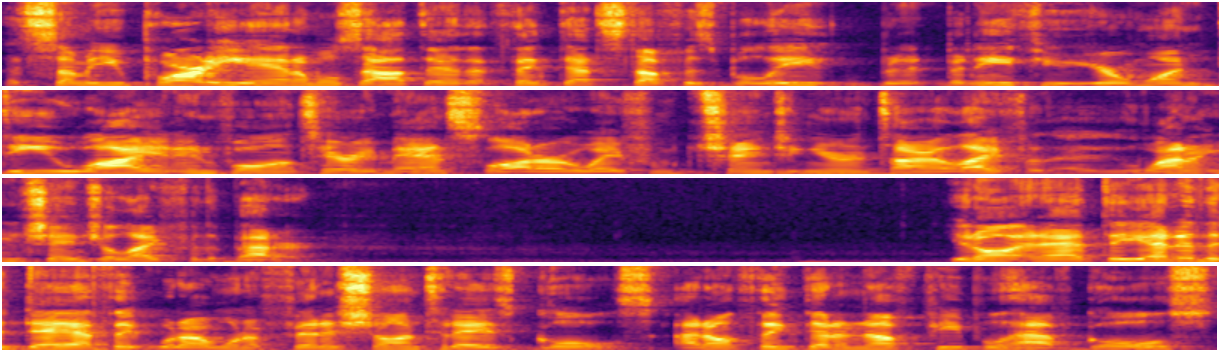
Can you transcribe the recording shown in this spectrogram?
that some of you party animals out there that think that stuff is beneath you, you're one DUI and involuntary manslaughter away from changing your entire life. Uh, why don't you change your life for the better? You know, and at the end of the day, I think what I want to finish on today is goals. I don't think that enough people have goals.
